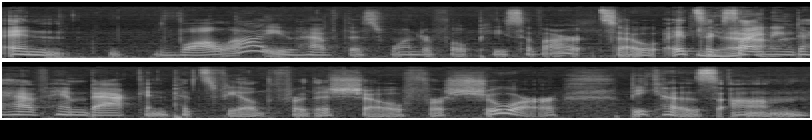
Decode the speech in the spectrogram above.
and voila, you have this wonderful piece of art. So it's Yeah. exciting to have him back in Pittsfield for this show for sure because um,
